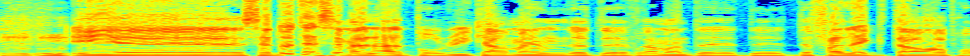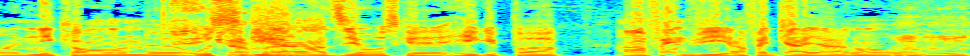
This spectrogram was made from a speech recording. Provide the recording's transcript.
Mm-hmm. Et euh, ça doit être assez malade pour lui quand même là, de vraiment de, de- de faire de la guitare pour un icône euh, aussi grandiose que Iggy Pop en fin de vie, en fin de carrière. là, on- Mm-hmm.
